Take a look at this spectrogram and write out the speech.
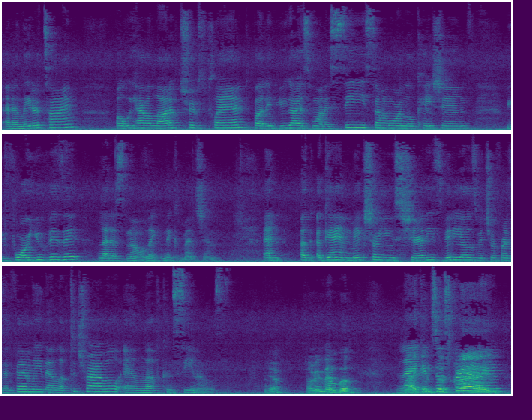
at a later time. But we have a lot of trips planned. But if you guys want to see some more locations before you visit, let us know, like Nick mentioned. And again, make sure you share these videos with your friends and family that love to travel and love casinos. Yep. And remember, like, like and subscribe. subscribe.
